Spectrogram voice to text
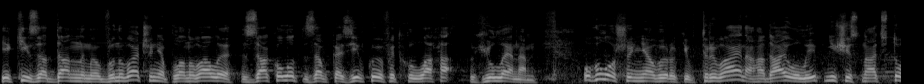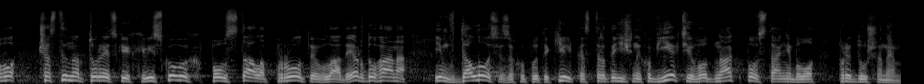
які за даними обвинувачення планували заколот за вказівкою Фетхуллаха Гюлена. Оголошення вироків триває. Нагадаю, у липні 16-го частина турецьких військових повстала проти влади Ердогана. Їм вдалося захопити кілька стратегічних об'єктів однак повстання було придушеним.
